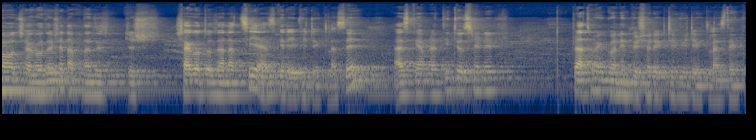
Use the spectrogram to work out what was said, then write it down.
মোহাম্মদ স্বাগত। হোসেন আপনাদেরকে স্বাগত জানাচ্ছি আজকের এই ভিডিও ক্লাসে আজকে আমরা তৃতীয় শ্রেণির প্রাথমিক গণিত বিষয়ের একটি ভিডিও ক্লাস দেখব।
